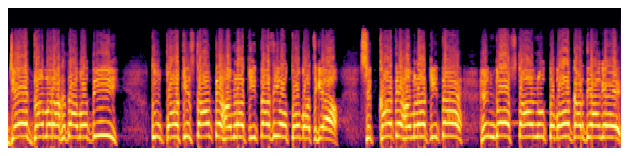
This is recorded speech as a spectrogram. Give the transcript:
ਜੇ ਦਮ ਰੱਖਦਾ ਮੋਦੀ, ਤੂੰ ਪਾਕਿਸਤਾਨ ਤੇ ਹਮਲਾ ਕੀਤਾ ਸੀ, ਉੱਥੋਂ ਬਚ ਗਿਆ। ਸਿੱਖਾਂ ਤੇ ਹਮਲਾ ਕੀਤਾ, ਹਿੰਦੁਸਤਾਨ ਨੂੰ ਤਬਾਹ ਕਰ ਦਿਆਂਗੇ।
